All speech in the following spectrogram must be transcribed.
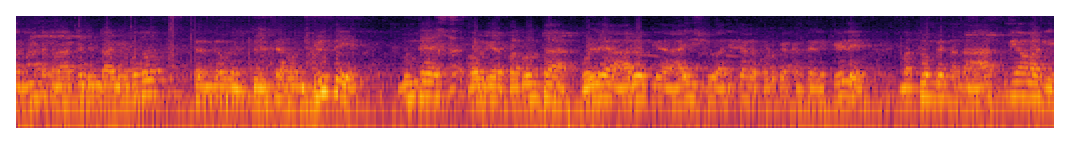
ಕರ್ನಾಟಕ ರಾಜ್ಯದಿಂದ ಆಗಿರ್ಬೋದು. ವಿಚಾರವನ್ನು ತಿಳಿಸಿ ಮುಂದೆ ಅವ್ರಿಗೆ ಭಗವಂತ ಒಳ್ಳೆಯ ಆರೋಗ್ಯ, ಆಯುಷ್ ಅಧಿಕಾರ ಕೊಡ್ಬೇಕಂತ ಹೇಳಿ ಕೇಳಿ ಮತ್ತೊಮ್ಮೆ ನನ್ನ ಆತ್ಮೀಯವಾಗಿ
